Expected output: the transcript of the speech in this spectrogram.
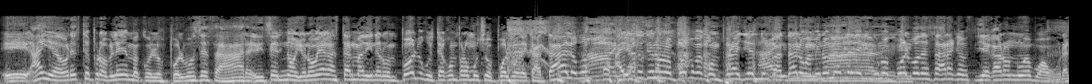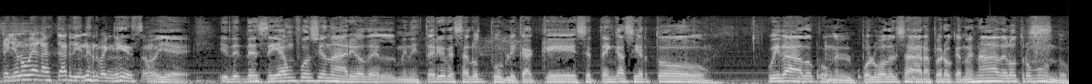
eh, ay, ahora este problema con los polvos de Sahara. Y dice, no, yo no voy a gastar más dinero en polvo, que usted ha comprado mucho polvo de catálogo. Ah, ahí usted tiene unos polvos que compró ayer de un catálogo. A mí no me hable de ningunos polvos de Sahara que llegaron nuevos ahora, que yo no voy a gastar dinero en eso. Oye, y de- decía un funcionario del Ministerio de Salud Pública que se tenga cierto cuidado con el polvo del Sahara, pero que no es nada del otro mundo.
